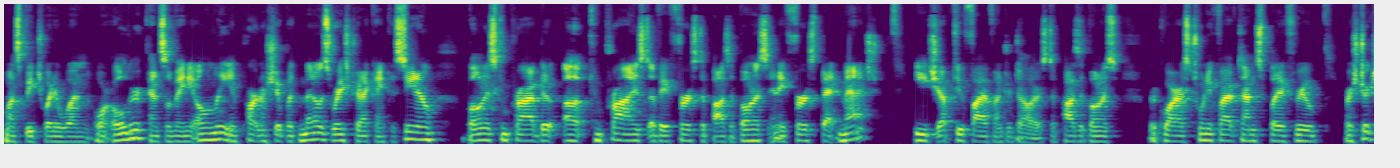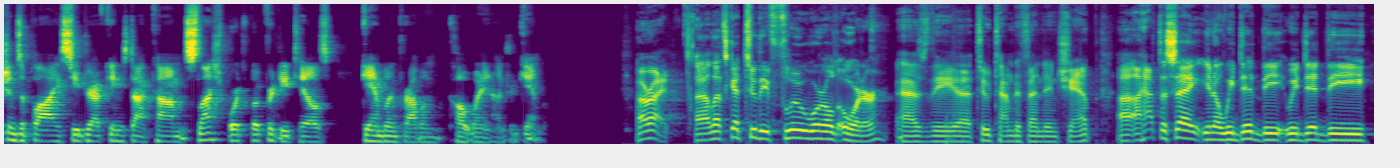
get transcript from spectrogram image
Must be 21 or older, Pennsylvania only, in partnership with Meadows Racetrack and Casino. Bonus comprised of, uh, comprised of a first deposit bonus and a first bet match, each up to $500. Deposit bonus requires 25 times playthrough. Restrictions apply. See DraftKings.com slash sportsbook for details. Gambling problem, call 1-800-GAMBLER. All right, uh, let's get to the flu world order as the uh, two-time defending champ. Uh, I have to say, you know, we did the we did the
